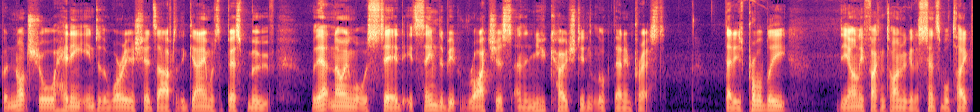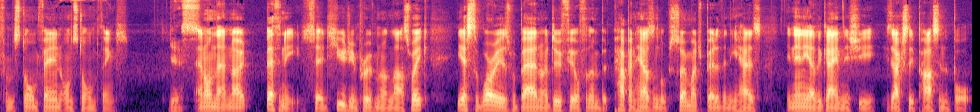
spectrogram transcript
but not sure heading into the Warrior sheds after the game was the best move. Without knowing what was said, it seemed a bit righteous, and the new coach didn't look that impressed. That is probably the only fucking time you get a sensible take from a Storm fan on Storm things. Yes, And on that note, Bethany said huge improvement on last week. Yes, the Warriors were bad, and I do feel for them, but Papenhuyzen looks so much better than he has in any other game this year. He's actually passing the ball.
